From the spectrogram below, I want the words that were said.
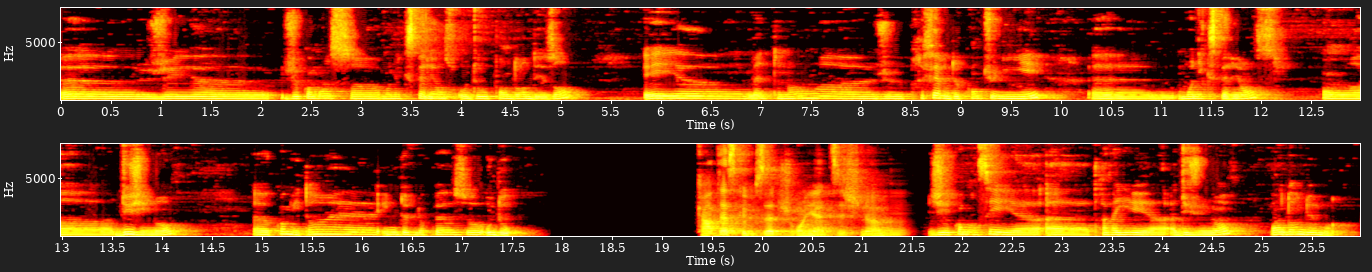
Je commence mon expérience Odoo pendant deux ans et maintenant, je préfère de continuer mon expérience en du Génome comme étant euh, une développeuse Odoo. Quand est-ce que vous êtes joint à Diginov? J'ai commencé euh, à travailler à Diginov pendant deux mois.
